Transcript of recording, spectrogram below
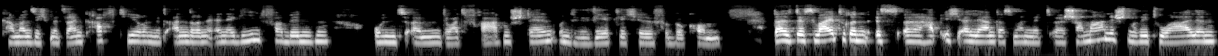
kann man sich mit seinen Krafttieren, mit anderen Energien verbinden und ähm, dort Fragen stellen und wirklich Hilfe bekommen. des Weiteren ist, äh, habe ich erlernt, dass man mit äh, schamanischen Ritualen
